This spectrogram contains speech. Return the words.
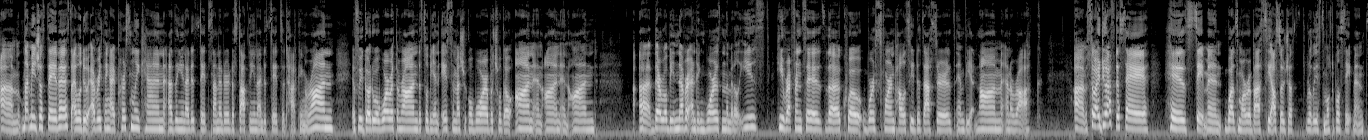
Um, let me just say this. I will do everything I personally can as a United States Senator to stop the United States attacking Iran. If we go to a war with Iran, this will be an asymmetrical war which will go on and on and on. Uh, there will be never ending wars in the Middle East. He references the quote, worst foreign policy disasters in Vietnam and Iraq. Um, so I do have to say his statement was more robust. He also just released multiple statements.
